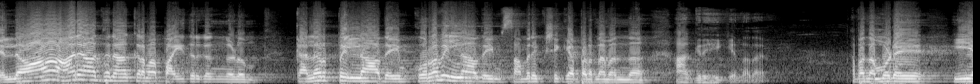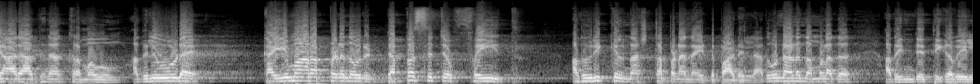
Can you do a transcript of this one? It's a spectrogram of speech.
എല്ലാ ആരാധനാക്രമ പൈതൃകങ്ങളും കലർപ്പില്ലാതെയും കുറവില്ലാതെയും സംരക്ഷിക്കപ്പെടണമെന്ന് ആഗ്രഹിക്കുന്നത്. അപ്പൊ നമ്മുടെ ഈ ആരാധനാക്രമവും അതിലൂടെ കൈമാറപ്പെടുന്ന ഒരു ഡെപ്പോസിറ്റ് ഓഫ് ഫെയ്ത്ത് അതൊരിക്കൽ നഷ്ടപ്പെടാനായിട്ട് പാടില്ല. അതുകൊണ്ടാണ് നമ്മളത് അതിന്റെ തികവിൽ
